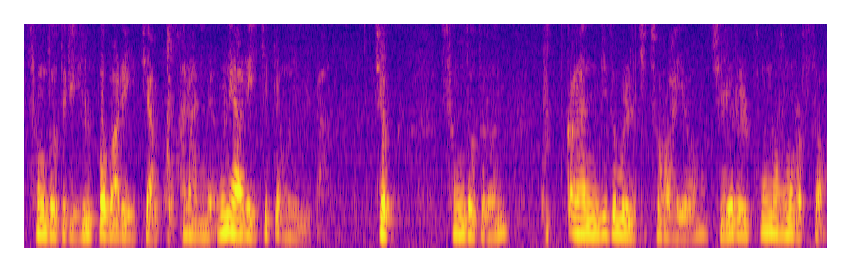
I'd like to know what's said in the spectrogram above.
성도들이 율법 아래 있지 않고 하나님의 은혜 아래 있기 때문입니다. 즉 성도들은 굳건한 믿음을 기초로 하여 죄를 폭로함으로써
